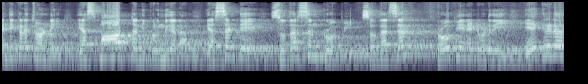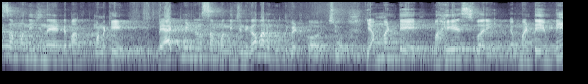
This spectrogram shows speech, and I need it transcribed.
అంటే ఇక్కడ చూడండి ఎస్ స్మార్ట్ అని ఇక్కడ ఉంది కదా ఎస్ అంటే సుదర్శన్ ట్రోఫీ. సుదర్శన్ ట్రోఫీ అనేటువంటిది ఏ క్రీడకు సంబంధించింది అంటే మన మనకి బ్యాడ్మింటన్ సంబంధించిందిగా మనం గుర్తుపెట్టుకోవచ్చు. ఎం అంటే మహేశ్వరి. ఎం అంటే ఏమిటి?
